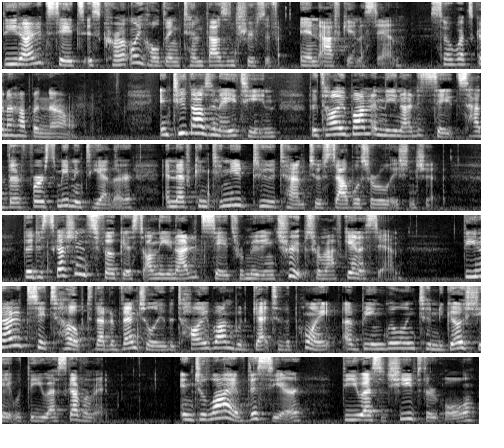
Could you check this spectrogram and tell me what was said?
The United States is currently holding 10,000 troops in Afghanistan. So, what's going to happen now? In 2018, the Taliban and the United States had their first meeting together and have continued to attempt to establish a relationship. The discussions focused on the United States removing troops from Afghanistan. The United States hoped that eventually the Taliban would get to the point of being willing to negotiate with the U.S. government. In July of this year, the U.S. achieved their goal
